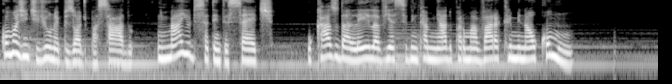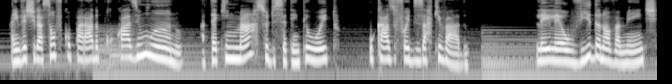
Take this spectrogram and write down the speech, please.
Como a gente viu no episódio passado, em maio de 77, o caso da Leila havia sido encaminhado para uma vara criminal comum. A investigação ficou parada por quase um ano, até que em março de 78, o caso foi desarquivado. Leila é ouvida novamente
